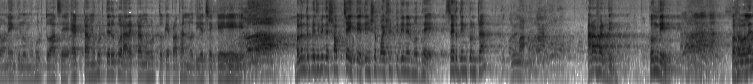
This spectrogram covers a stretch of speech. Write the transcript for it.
অনেকগুলো মুহূর্ত আছে। একটা মুহূর্তের উপর আরেকটা মুহূর্তকে প্রাধান্য দিয়েছে কে? বলেন তো পৃথিবীতে সবচাইতে তিনশো পঁয়ষট্টি দিনের মধ্যে শ্রেষ্ঠ দিন কোনটা? আরাফার দিন। কোন দিন? কথা বলেন।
